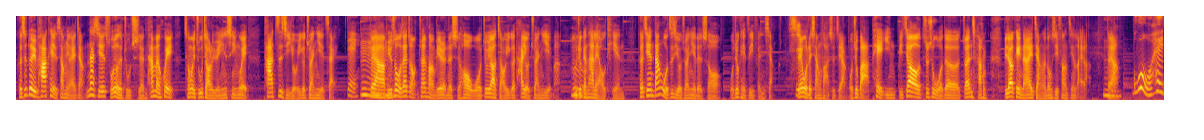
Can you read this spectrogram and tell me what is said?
可是对于 p a r k e t 上面来讲，那些所有的主持人他们会成为主角的原因，是因为他自己有一个专业在。对，嗯对啊，比如说我我在专专访别人的时候，我就要找一个他有专业嘛，我就跟他聊天。可今天当我自己有专业的时候，我就可以自己分享。所以我的想法是这样，我就把配音比较就是我的专长，比较可以拿来讲的东西放进来了。对啊，不过我会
